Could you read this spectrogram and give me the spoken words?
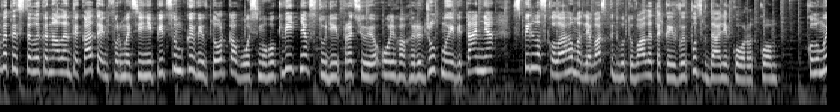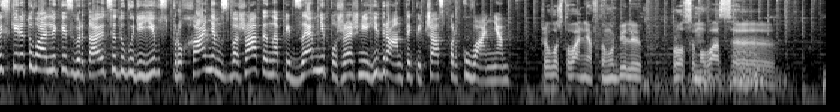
дивитесь телеканал НТК та інформаційні підсумки вівторка, 8 квітня. В студії працює Ольга Гереджук. Мої вітання. Спільно з колегами для вас підготували такий випуск. Далі коротко. Коломийські рятувальники звертаються до водіїв з проханням зважати на підземні пожежні гідранти під час паркування. При влаштуванні автомобілів просимо вас е,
